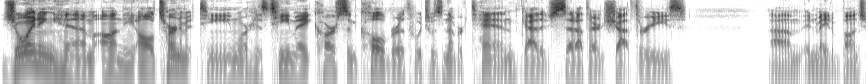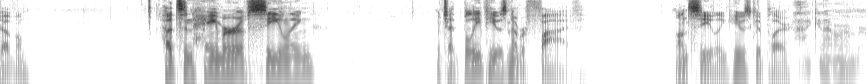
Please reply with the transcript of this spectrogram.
Joining him on the all tournament team were his teammate Carson Colbreth, which was number ten, guy that just sat out there and shot threes, um, and made a bunch of them. Hudson Hamer of Seiling, which I believe he was number five on Seiling. He was a good player I cannot remember.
